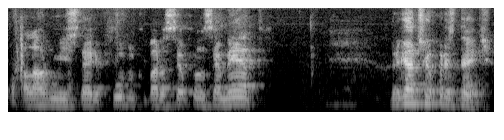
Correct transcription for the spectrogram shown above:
Vou falar do Ministério Público para o seu pronunciamento. Obrigado, senhor presidente.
